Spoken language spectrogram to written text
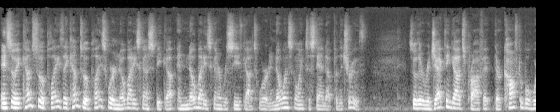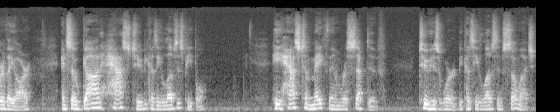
And so it comes to a place, they come to a place where nobody's going to speak up and nobody's going to receive God's word and no one's going to stand up for the truth. So they're rejecting God's prophet. They're comfortable where they are. And so God has to, because he loves his people, he has to make them receptive to his word because he loves them so much.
